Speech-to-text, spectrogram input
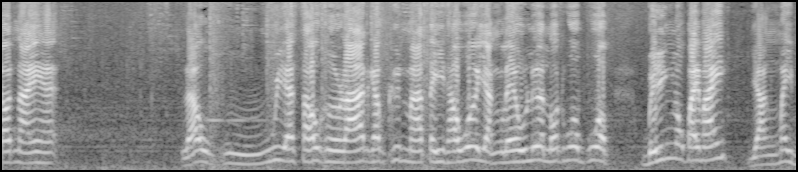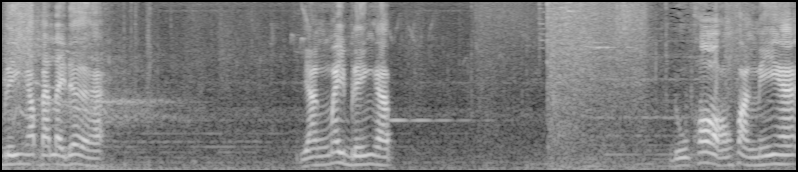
ออสไนฮะ แล้วโอ้โหอา South เคอร์ราสครับ ขึ้นมาตี tower อย่างเร็วเลื่อนรถพวบพวบ blink ลงไปไหม ยังไม่ blink ครับ Batrider ฮะ ยังไม่ blink ครับ ดูพ่อของฝั่งนี้ฮะ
